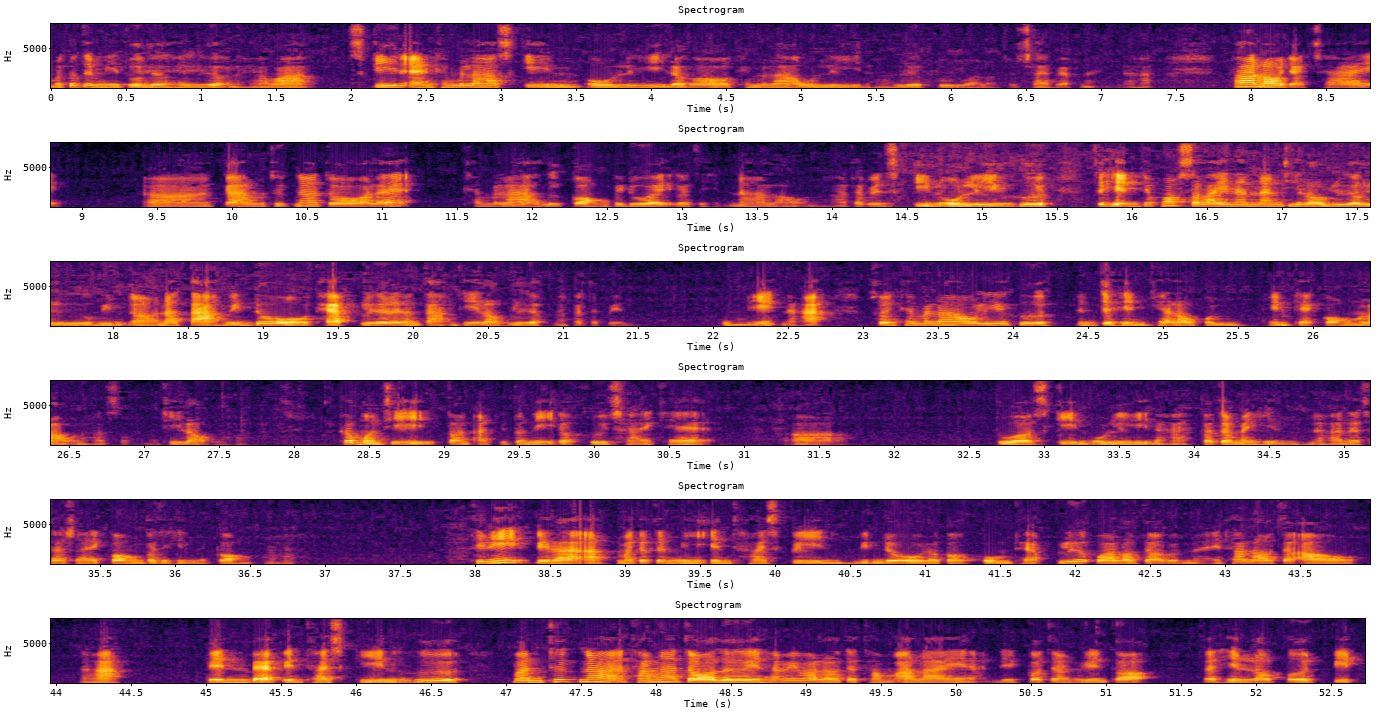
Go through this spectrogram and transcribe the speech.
มันก็จะมีตัวเลือกให้เลือกนะคะว่า Screen and Camera Screen Only แล้วก็ Camera Only นะคะเลือกดูว่าเราจะใช้แบบไหนนะคะถ้าเราอยากใช้การบันทึกหน้าจอและ Camera ก็คือกล้องไปด้วยก็จะเห็นหน้าเรานะคะถ้าเป็น Screen Only ก็คือจะเห็นเฉพาะสไลด์นั้นๆ ที่เราเลือกหรือวินหน้าต่าง Windows แท็บเลือกอะไรต่างๆ ที่เราเลือกนะก็จะเป็นกลุ่มนี้นะคะ ส่วน Camera Only ก็คือมันจะเห็นแค่เราคนเห็นแค่กล้องเรานะคะส่งมาที่เรานะคะก็เหมือนที่ตอนอัดอยู่ตอนนี้ก็คือใช้แค่ตัว Screen Only นะคะก็จะไม่เห็นนะคะแต่ถ้าใช้กล้องก็จะเห็นในกล้องนะคะ ทีนี้เวลาอัดมันก็จะมี Entire Screen Window แล้วก็ Chrome Tab เลือกว่าเราจะเอาแบบไหน ถ้าเราจะเอานะคะเป็นแบบ Entire Screen ก็คือบันทึกหน้าทั้งหน้าจอเลยนะคะไม่ว่าเราจะทำอะไรอะเด็กก็จะเรียนก็จะเห็นเราเปิดปิด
